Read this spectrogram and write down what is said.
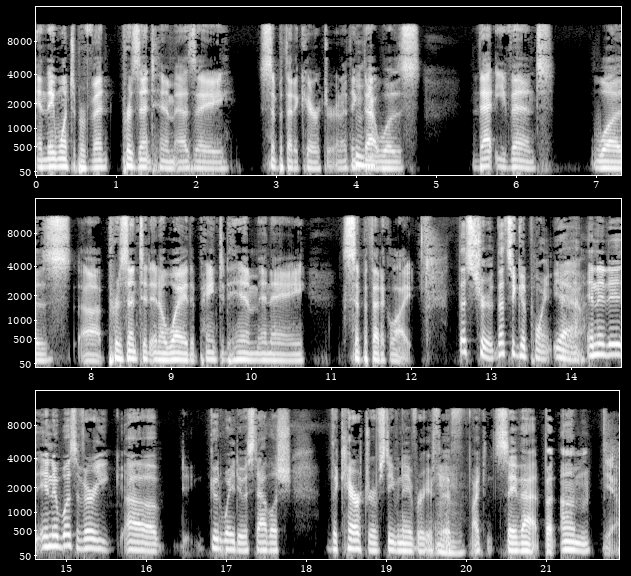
and they want to prevent present him as a sympathetic character and i think Mhm. that was that event was uh, presented in a way that painted him in a sympathetic light That's true. That's a good point. Yeah, Yeah. and it and it was a very uh, good way to establish the character of Steven Avery, if, if Mhm. I can say that. But um, yeah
